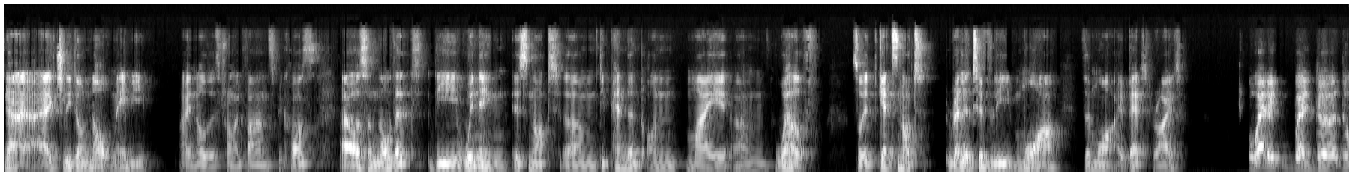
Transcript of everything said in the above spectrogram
yeah I, I actually don't know maybe i know this from advance because I also know that the winning is not um, dependent on my um, wealth. So it gets not relatively more the more I bet, right? Well, it, well, the, the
